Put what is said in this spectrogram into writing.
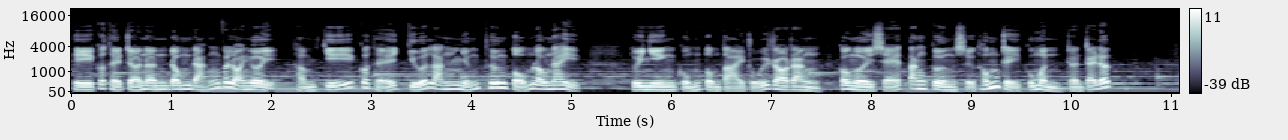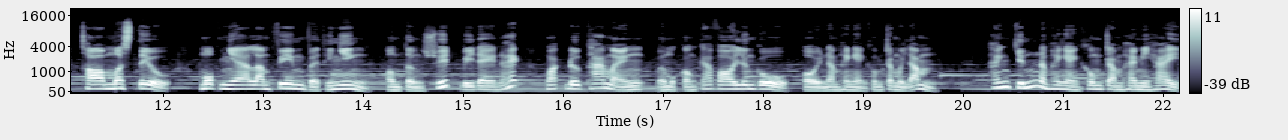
thì có thể trở nên đồng đẳng với loài người, thậm chí có thể chữa lành những thương tổn lâu nay. Tuy nhiên cũng tồn tại rủi ro rằng con người sẽ tăng cường sự thống trị của mình trên trái đất. Thomas Steele, một nhà làm phim về thiên nhiên, ông từng suýt bị đè nát hoặc được tha mạng bởi một con cá voi lưng gù hồi năm 2015. Tháng 9 năm 2022,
